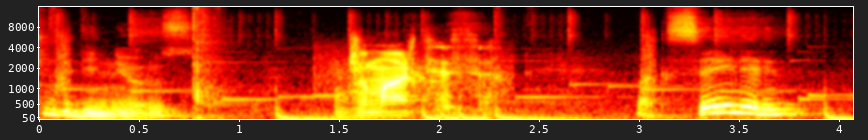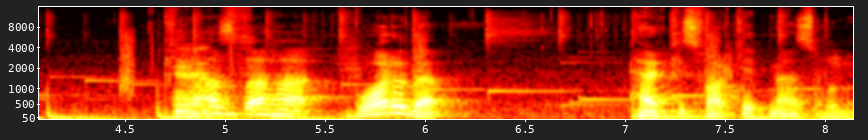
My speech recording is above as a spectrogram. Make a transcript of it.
Şimdi dinliyoruz. Cumartesi. Bak S'lerin biraz daha... Bu arada herkes fark etmez bunu.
